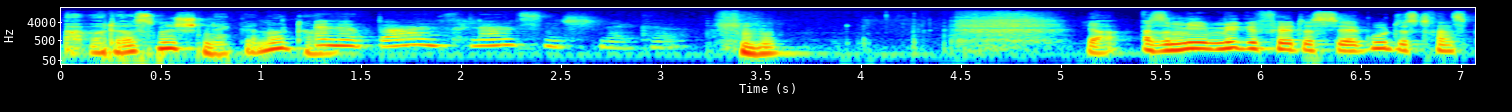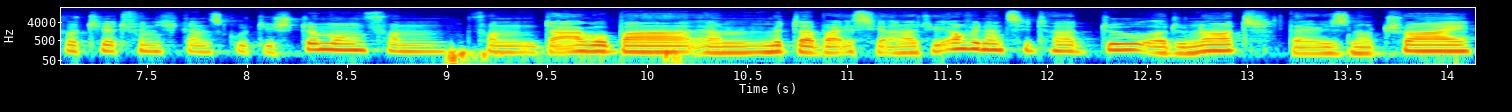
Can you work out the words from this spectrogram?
Aber das ist eine Schnecke, ne? Da. Eine Baumpflanzenschnecke. Ja, also mir, mir gefällt das sehr gut. Es transportiert, finde ich, ganz gut die Stimmung von, von Dagobah. Ähm, mit dabei ist hier natürlich auch wieder ein Zitat. Do or do not, there is no try.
